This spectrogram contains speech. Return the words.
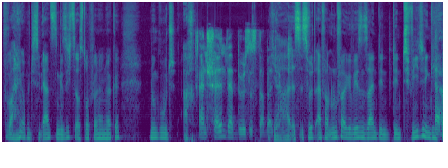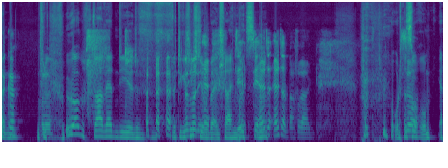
vor allem auch mit diesem ernsten Gesichtsausdruck von Herrn Höcke. Nun gut, ach. Ein Schelm, wer Böses dabei Ja, es, es, wird einfach ein Unfall gewesen sein, den, den Tweet hingegen. Herr Höcke? ja, da werden die, wird die Geschichte darüber entscheiden. Die, müssen, die ne? Eltern mal fragen. Oder so, so rum, ja.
